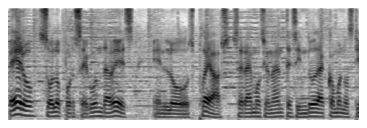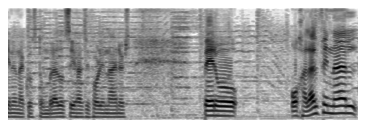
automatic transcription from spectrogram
pero solo por segunda vez en los playoffs. Será emocionante sin duda como nos tienen acostumbrados Seahawks y 49ers. Pero ojalá al final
